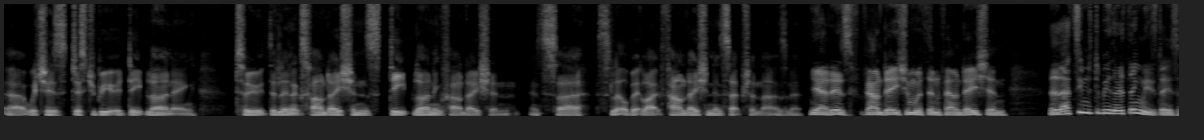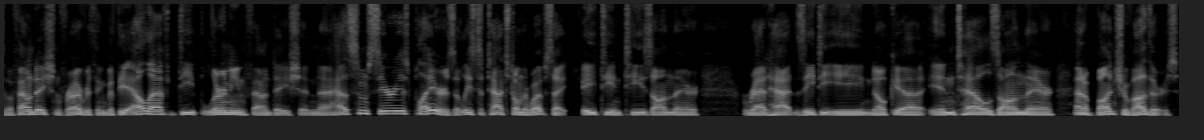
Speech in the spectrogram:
uh, which is distributed deep learning, to the Linux Foundation's Deep Learning Foundation. It's uh, it's a little bit like Foundation Inception, that isn't it? Yeah, it is foundation within foundation. That seems to be their thing these days, of a foundation for everything. But the LF Deep Learning Foundation uh, has some serious players, at least attached on their website. AT&T's on there, Red Hat, ZTE, Nokia, Intel's on there, and a bunch of others.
